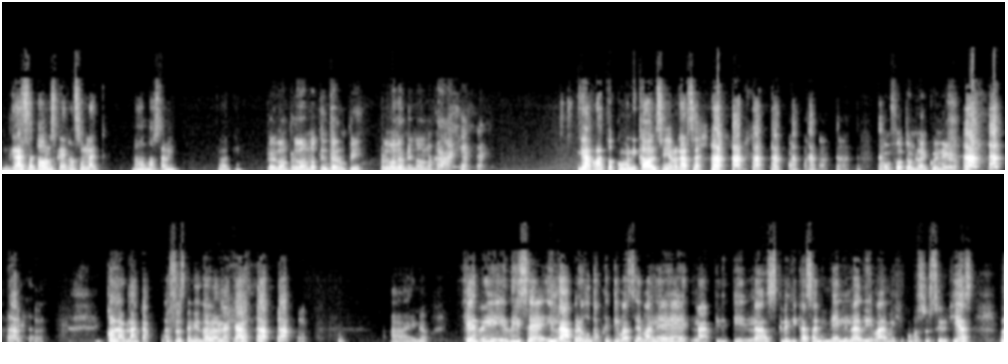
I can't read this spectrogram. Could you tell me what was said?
Gracias a todos los que dejan su like. No, no está bien. Perdón, perdón, no te interrumpí. Perdóname, no, no. Ya al rato, comunicado del señor Garza. Con foto en blanco y negro. Con la blanca, sosteniendo la blanca. Ay, no. Henry dice, Hilda, pregunta objetiva, ¿se vale la las críticas a Ninel y la diva de México por sus cirugías? ¿No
